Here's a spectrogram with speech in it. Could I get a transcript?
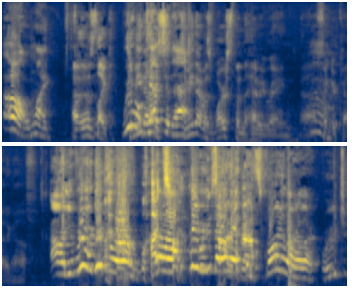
Oh my Uh, it was like We will get was, to that. To me, that was worse than the heavy rain uh, Oh. finger cutting off. Oh, you ruined it for him! What? Oh, he What are you didn't know talking that. about? Spoiler alert. We were, ju-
